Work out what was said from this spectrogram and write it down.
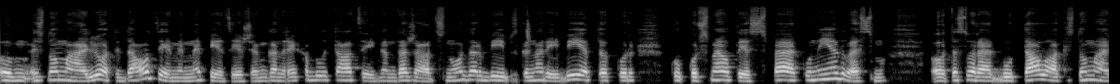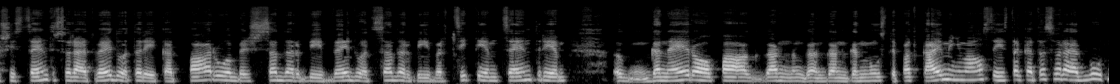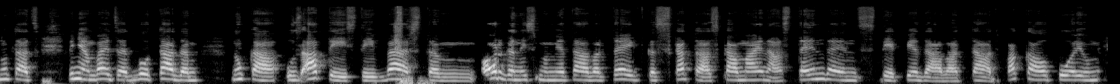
Um, es domāju, ļoti daudziem ir nepieciešama gan rehabilitācija, gan dažādas nodarbības, gan arī vieta, kur, kur, kur smelties spēku un iedvesmu. Tas varētu būt tālāk. Es domāju, šis centrs varētu veidot arī kādu pārobežu sadarbību, veidot sadarbību ar citiem centriem, uh, gan Eiropā, gan, gan, gan, gan mūsu tepat kaimiņu valstīs. Tā kā tas varētu būt nu, tāds, viņam vajadzētu būt tādam. Nu, kā uz attīstību vērstam organismam, ja tā var teikt, kas skatās, kā mainās tendences, tiek piedāvāt tādi pakalpojumi,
